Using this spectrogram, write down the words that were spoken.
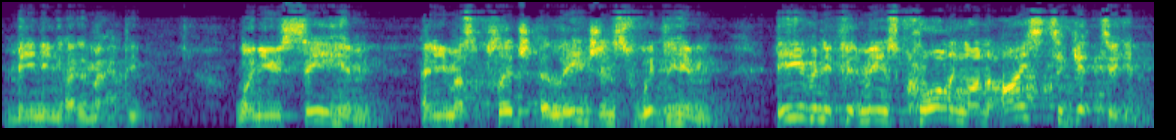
meaning Al-Mahdi when you see him and you must pledge allegiance with him, even if it means crawling on ice to get to him.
